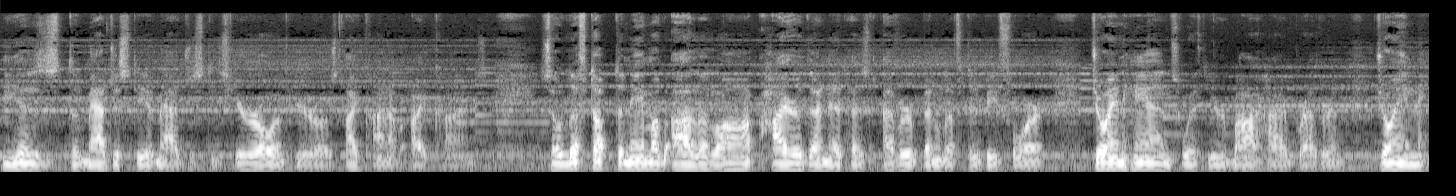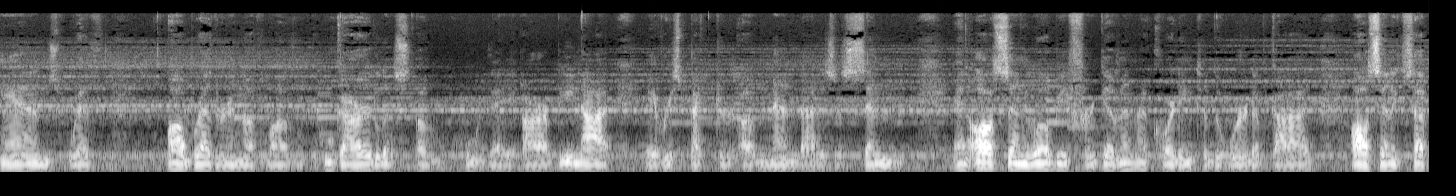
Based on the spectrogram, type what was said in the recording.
He is the majesty of majesties, hero of heroes, icon of icons. So lift up the name of Allah higher than it has ever been lifted before. Join hands with your Baha'i brethren. Join hands with all brethren of love, regardless of who they are. Be not a respecter of men. That is a sin. And all sin will be forgiven according to the word of God. All sin except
